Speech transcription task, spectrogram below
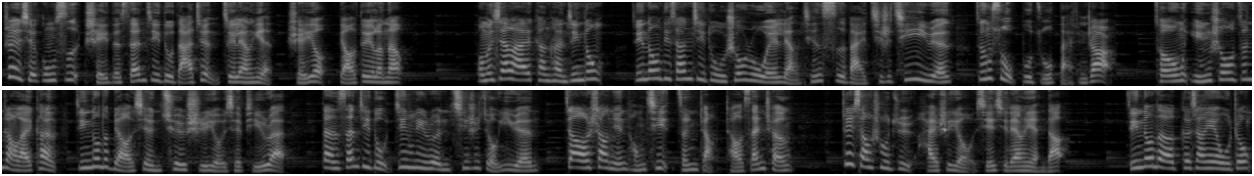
这些公司谁的三季度答卷最亮眼？谁又掉队了呢？我们先来看看京东。京东第三季度收入为两千四百七十七亿元，增速不足百分之二。从营收增长来看，京东的表现确实有些疲软，但三季度净利润七十九亿元，较上年同期增长超三成，这项数据还是有些许亮眼的。京东的各项业务中，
